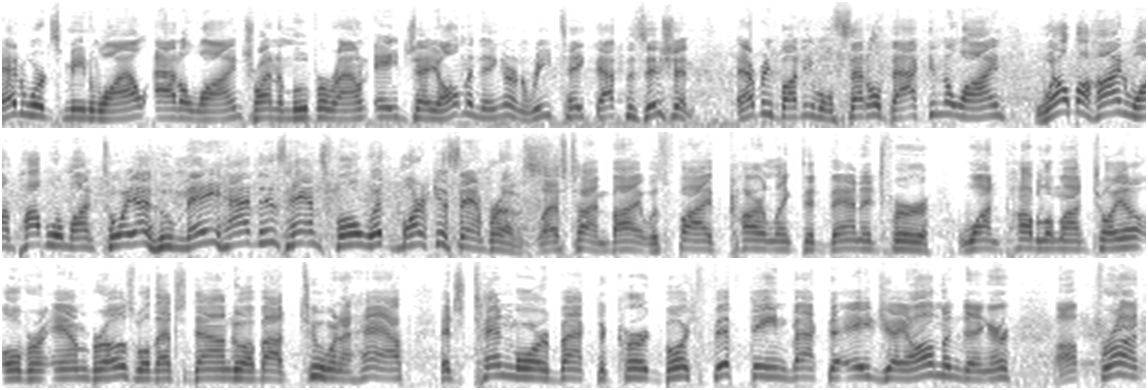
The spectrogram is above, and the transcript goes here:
Edwards, meanwhile, out of line, trying to move around A.J. Allmendinger and retake that position. Everybody will settle back in the line, well behind Juan Pablo Montoya, who may have his hands full with Marcos Ambrose. Last time by, it was five car length advantage for Juan Pablo Montoya over Ambrose. Well, that's down to about two and a half. It's 10 more back to Kurt Busch, 15 back to A.J. Allmendinger. Up front,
